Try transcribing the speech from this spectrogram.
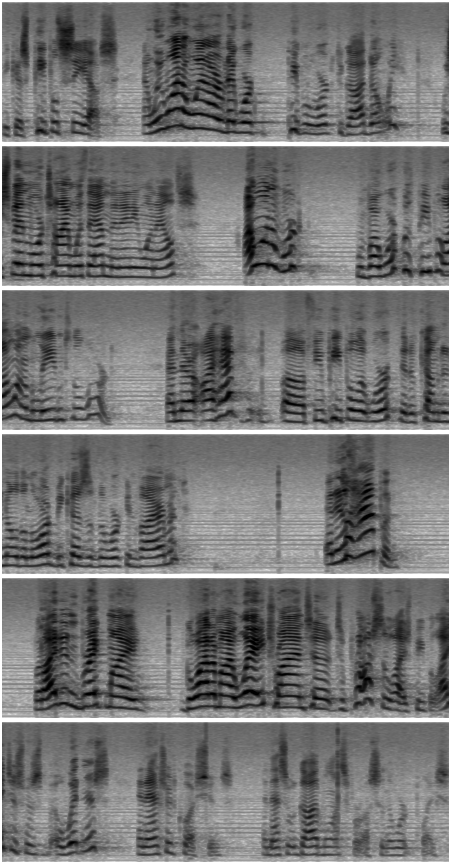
because people see us. And we want to win our network, people to work to God, don't we? We spend more time with them than anyone else. I want to work, when I work with people, I want to lead them to the Lord. And there, I have a few people at work that have come to know the Lord because of the work environment. And it'll happen. But I didn't break my, go out of my way trying to, to proselytize people. I just was a witness and answered questions. And that's what God wants for us in the workplace.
